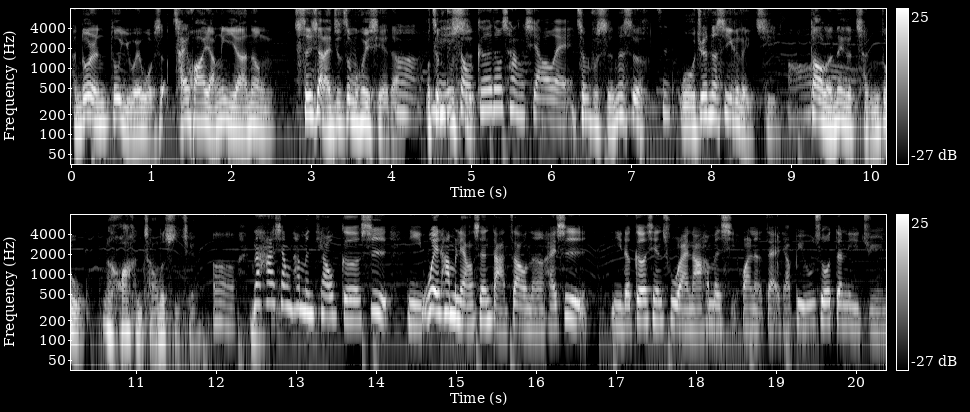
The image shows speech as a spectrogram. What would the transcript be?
很多人都以为我是才华洋溢啊那种。生下来就这么会写的，嗯、我真不是。每首歌都畅销哎，真不是，那是，是我觉得那是一个累积，哦、到了那个程度，那花很长的时间。嗯，那他向他们挑歌，是你为他们量身打造呢，还是你的歌先出来，然后他们喜欢了再挑？比如说邓丽君，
